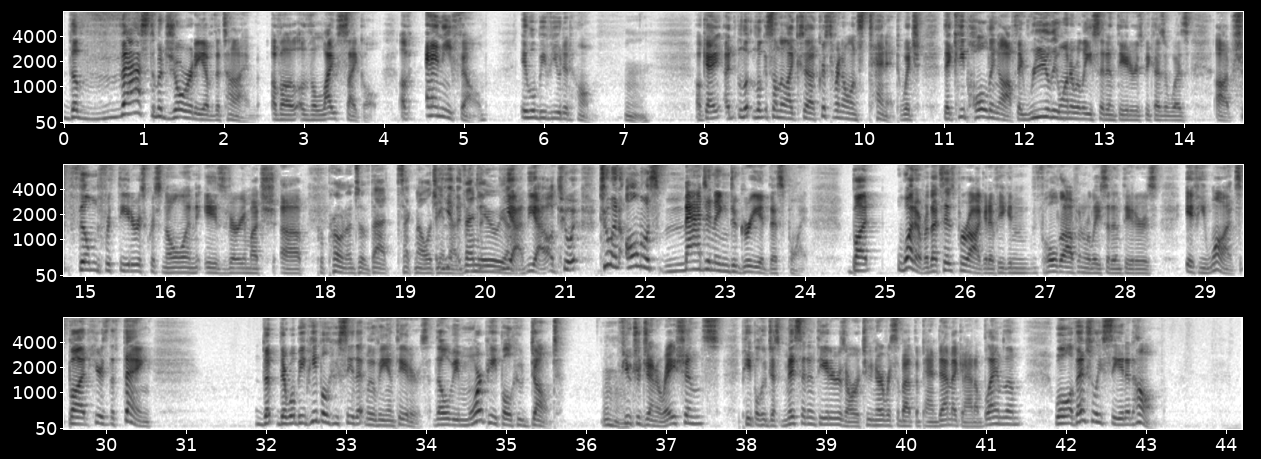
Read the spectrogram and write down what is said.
the vast majority of the time of, a, of the life cycle of any film, it will be viewed at home. Hmm. Okay, Uh, look, look at something like uh, Christopher Nolan's Tenet, which they keep holding off. They really want to release it in theaters because it was uh, sh- filmed for theaters. Chris Nolan is very much uh, Proponent of that technology and yeah, that venue. th- yeah, yeah, to to an almost maddening degree at this point. But whatever, that's his prerogative. He can hold off and release it in theaters if he wants. But here's the thing: the, there will be people who see that movie in theaters. There will be more people who don't. Future generations, people who just miss it in theaters or are too nervous about the pandemic, and I don't blame them, will eventually see it at home.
